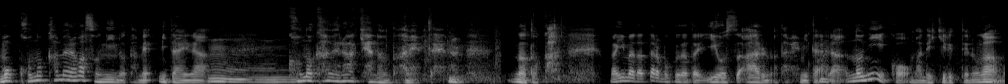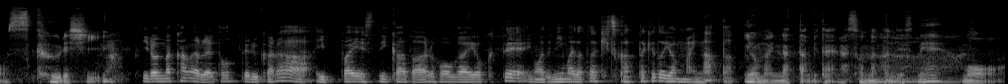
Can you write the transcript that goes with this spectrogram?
もうこのカメラはソニーのためみたいな、うんこのカメラはキャノンのためみたいなのとか、まあ、今だったら僕だったら EOSR のためみたいなのにこう、まあ、できるっていうのがもうすっごい嬉しい。いろんなカメラで撮ってるからいっぱい SD カードある方が良くて今まで2枚だったらきつかったけど4枚になった。4枚になったみたいなそんな感じですね。も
